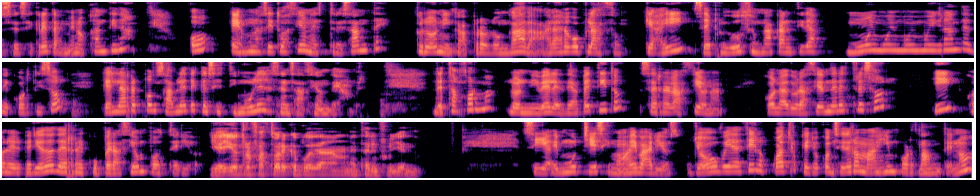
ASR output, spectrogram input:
se secreta en menos cantidad, o es una situación estresante, crónica, prolongada, a largo plazo, que ahí se produce una cantidad muy, muy, muy, muy grande de cortisol, que es la responsable de que se estimule la sensación de hambre. De esta forma, los niveles de apetito se relacionan con la duración del estresor y con el periodo de recuperación posterior. ¿Y hay otros factores que puedan estar influyendo? Sí, hay muchísimos, hay varios. Yo voy a decir los cuatro que yo considero más importantes, ¿no?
